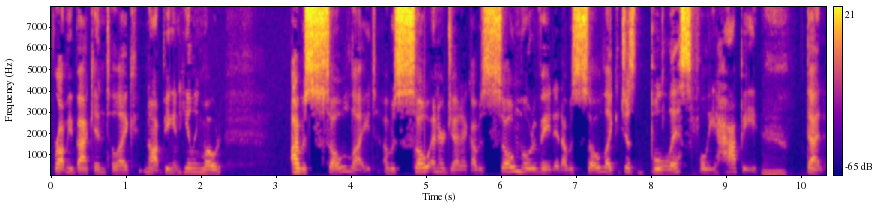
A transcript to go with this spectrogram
brought me back into like not being in healing mode. I was so light. I was so energetic. I was so motivated. I was so like just blissfully happy mm. that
